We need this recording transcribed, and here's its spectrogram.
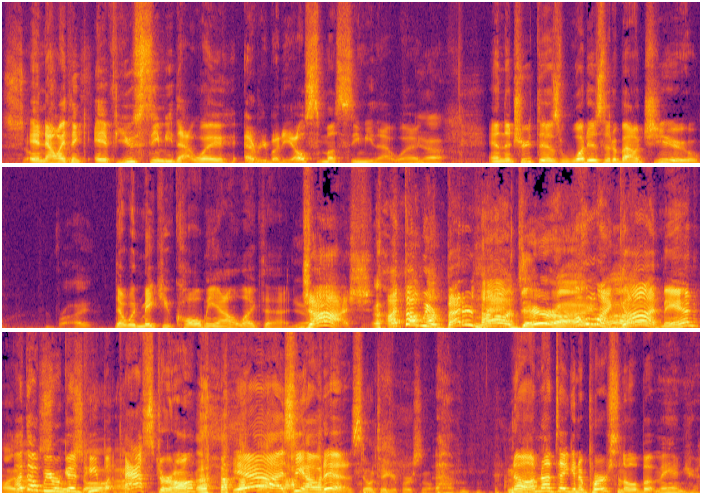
So and now I think if you see me that way, everybody else must see me that way. Yeah. And the truth is, what is it about you Right. that would make you call me out like that? Josh, I thought we were better than How that. dare I? Oh my Wow. God, man! I- I, thought I'm we were so good sorry. people. Pastor, huh? yeah, I see how it is. Don't take it personal. No, I'm not taking it personal, but man, you're.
